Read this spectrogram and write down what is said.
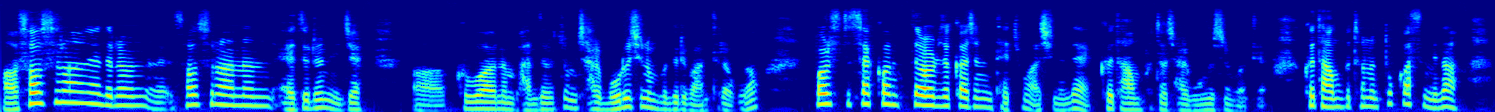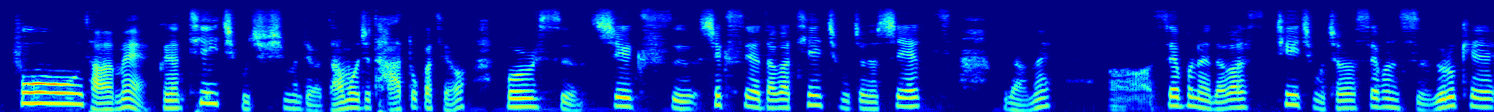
어, 서술하는 애들은, 서술하는 애들은 이제, 어, 그거와는 반대로 좀 잘 모르시는 분들이 많더라고요. first, second, third까지는 대충 아시는데, 그 다음부터 잘 모르시는 것 같아요. 그 다음부터는 똑같습니다. for 다음에 그냥 th 붙이시면 돼요. 나머지 다 똑같아요. fourth, six, six에다가 th 붙여서 six, 그 다음에 어, 7에다가 th 붙여서 seventh 이렇게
